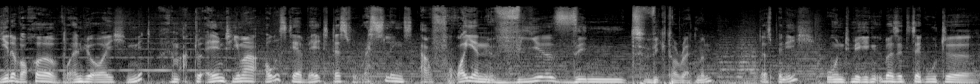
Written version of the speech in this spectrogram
Jede Woche wollen wir euch mit einem aktuellen Thema aus der Welt des Wrestlings erfreuen. Wir sind Victor Redman. Das bin ich. Und mir gegenüber sitzt der gute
